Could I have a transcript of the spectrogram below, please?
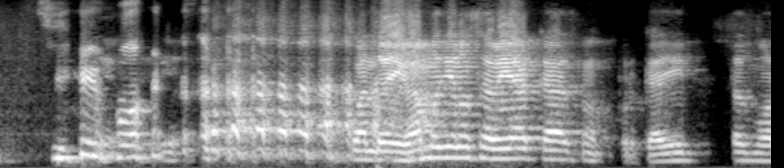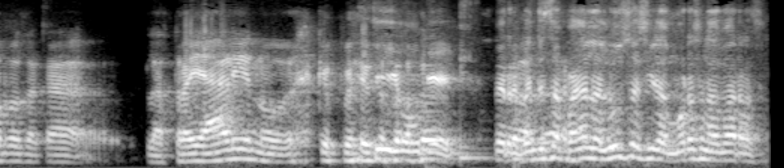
Simón. Cuando llegamos yo no sabía acá, porque hay estas morras acá, ¿las trae alguien o qué pedo? Sí, como que de repente se apagan las luces y las morras en las barras.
